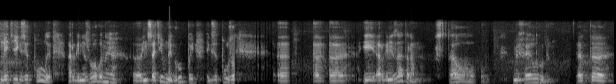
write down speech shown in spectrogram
эти экзитпулы организованы инициативной группой экзитпул. Э, э, и организатором стал Михаил Рубин. Это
